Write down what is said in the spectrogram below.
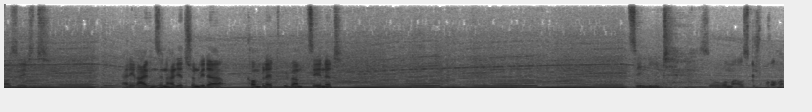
Vorsicht. Ja, die Reifen sind halt jetzt schon wieder komplett überm Zenit. Zenit, so rum ausgesprochen.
